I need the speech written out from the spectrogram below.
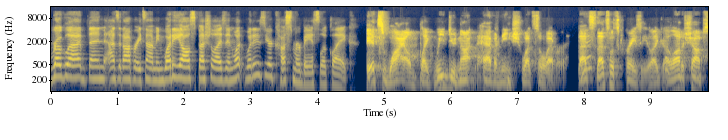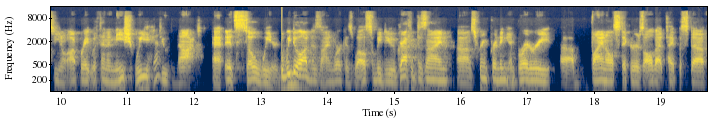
Rogue Lab then as it operates now? I mean, what do y'all specialize in? What what does your customer base look like? It's wild. Like we do not have a niche whatsoever. That's okay. that's what's crazy. Like a lot of shops, you know, operate within a niche. We yeah. do not. It's so weird. We do a lot of design work as well. So we do graphic design, uh, screen printing, embroidery, uh, vinyl stickers, all that type of stuff.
